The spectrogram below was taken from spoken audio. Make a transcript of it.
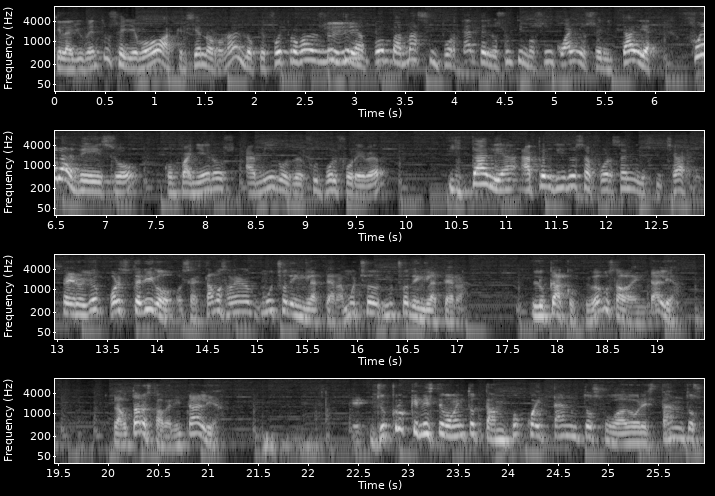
Que la Juventus se llevó a Cristiano Ronaldo, que fue probablemente la bomba más importante en los últimos cinco años en Italia. Fuera de eso, compañeros, amigos de Fútbol Forever, Italia ha perdido esa fuerza en los fichajes. Pero yo, por eso te digo, o sea, estamos hablando mucho de Inglaterra, mucho, mucho de Inglaterra. Lukaku, que me gustaba en Italia. Lautaro estaba en Italia. Eh, yo creo que en este momento tampoco hay tantos jugadores, tantos.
